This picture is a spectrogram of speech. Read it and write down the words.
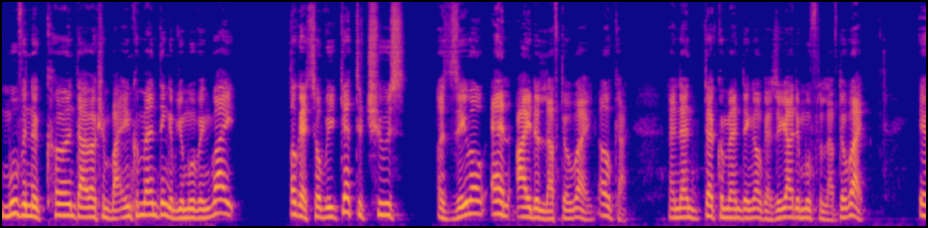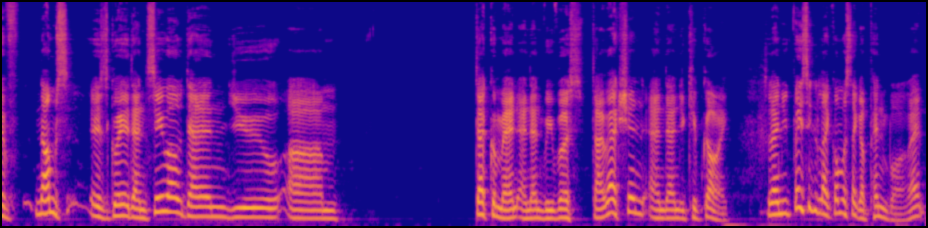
move in the current direction by incrementing if you're moving right. Okay, so we get to choose a zero and either left or right. Okay. And then decrementing, okay, so you either move to left or right. If nums is greater than zero, then you um, decrement and then reverse direction and then you keep going. So then you basically like almost like a pinball, right?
